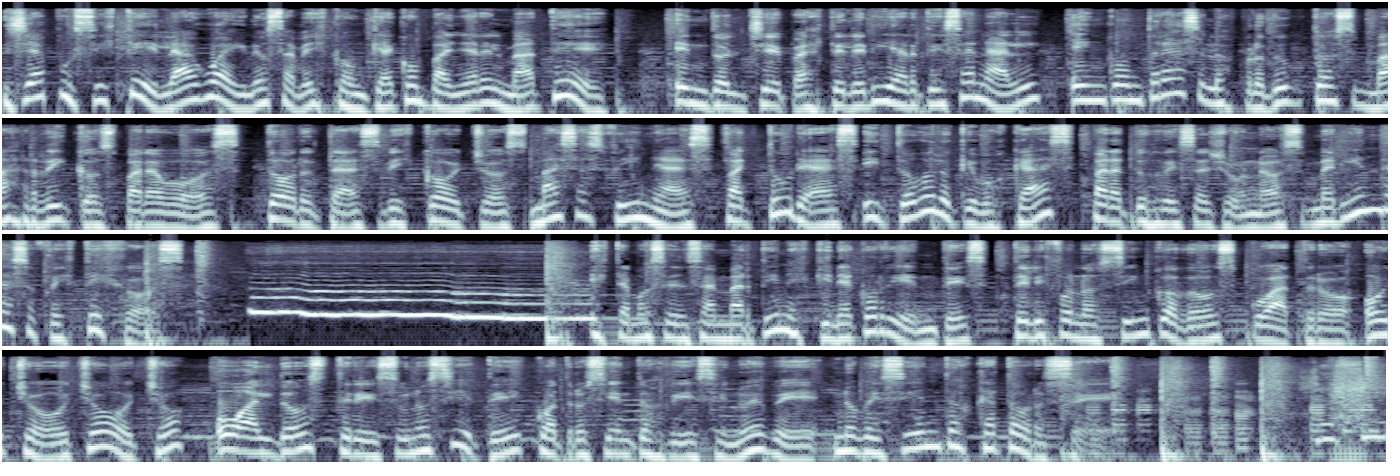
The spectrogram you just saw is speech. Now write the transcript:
¿Ya pusiste el agua y no sabes con qué acompañar el mate? En Dolce Pastelería Artesanal encontrás los productos más ricos para vos. Tortas, bizcochos, masas finas, facturas y todo lo que buscas para tus desayunos, meriendas o festejos. Estamos en San Martín, esquina Corrientes, teléfono 524-888 o al 2317-419-914.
